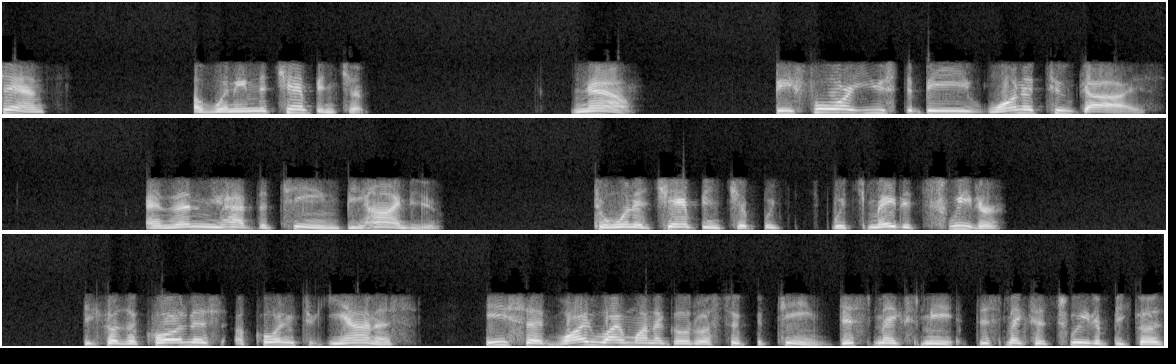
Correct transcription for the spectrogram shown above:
chance of winning the championship. Now, before it used to be one or two guys, and then you had the team behind you to win a championship, which which made it sweeter. Because according according to Giannis, he said, "Why do I want to go to a super team? This makes me this makes it sweeter because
